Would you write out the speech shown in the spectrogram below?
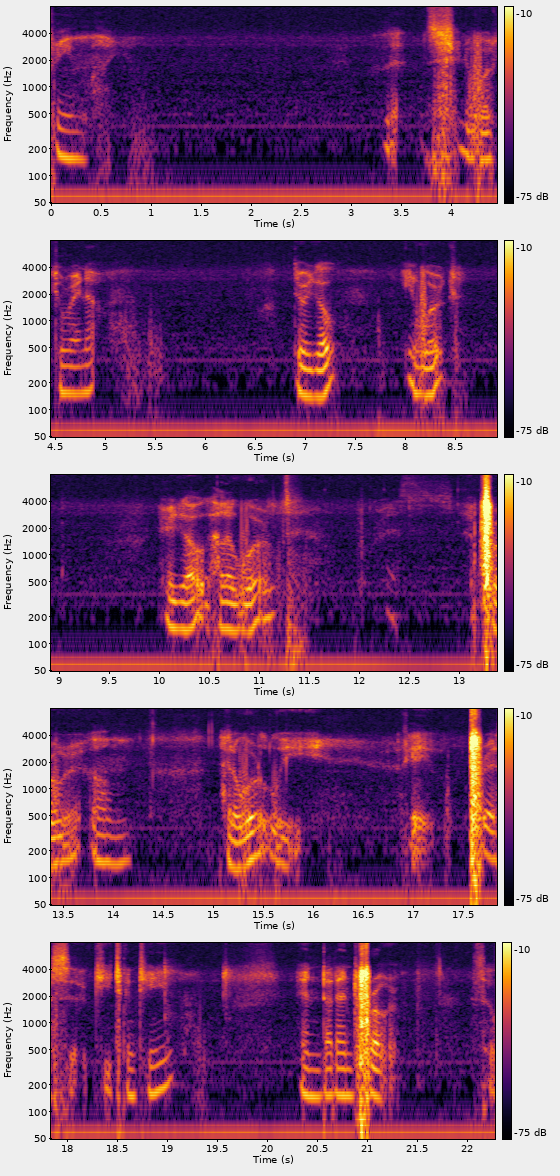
stream. That should be working right now. There we go. It worked here we go. Hello world. Press program um hello world. We okay press key to continue and that end the program. So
